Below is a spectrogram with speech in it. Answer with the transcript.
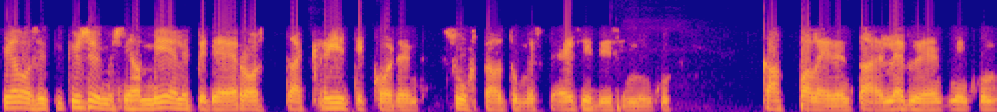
Siellä on sitten kysymys ihan mielipideeroista tai kriitikoiden suhtautumista ACDC niin kappaleiden tai levyjen niin kuin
